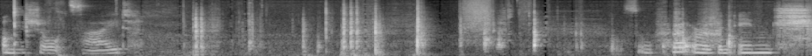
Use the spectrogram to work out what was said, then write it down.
On the short side so a quarter of an inch.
